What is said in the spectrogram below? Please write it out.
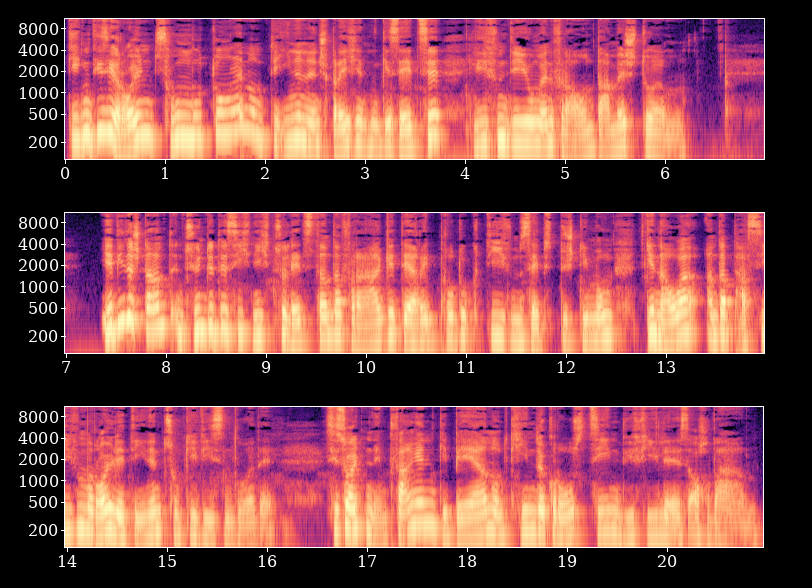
Gegen diese Rollenzumutungen und die ihnen entsprechenden Gesetze liefen die jungen Frauen damals Sturm. Ihr Widerstand entzündete sich nicht zuletzt an der Frage der reproduktiven Selbstbestimmung, genauer an der passiven Rolle, die ihnen zugewiesen wurde. Sie sollten empfangen, gebären und Kinder großziehen, wie viele es auch waren.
